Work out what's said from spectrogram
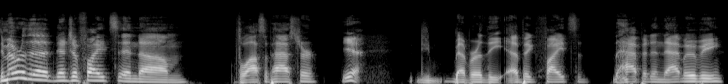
remember the ninja fights in um, Velocipastor? Yeah. Do you remember the epic fights that happened in that movie?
